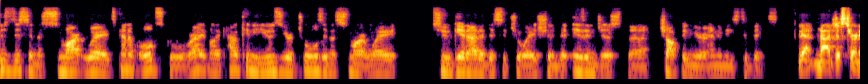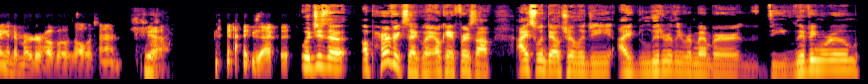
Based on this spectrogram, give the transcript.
use this in a smart way? It's kind of old school, right? Like how can you use your tools in a smart way to get out of this situation that isn't just uh, chopping your enemies to bits. Yeah, not just turning into murder hobos all the time. Yeah. yeah, exactly. Which is a, a perfect segue. Okay, first off, Icewind Dale trilogy. I literally remember the living room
